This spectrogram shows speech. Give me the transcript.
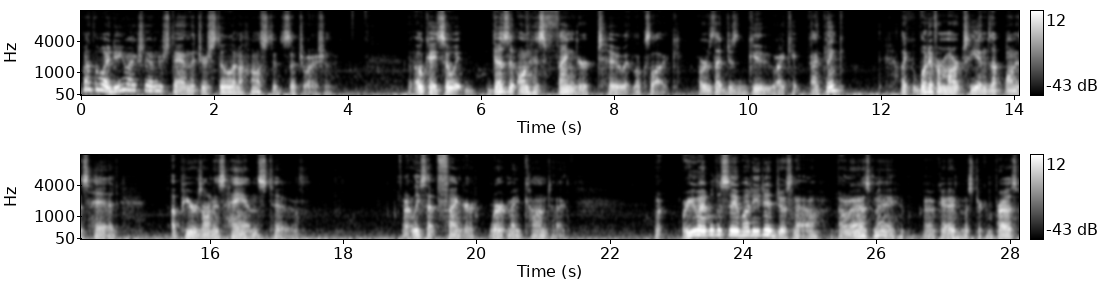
By the way, do you actually understand that you're still in a hostage situation? Okay, so it does it on his finger too, it looks like. Or is that just goo? I can't I think like whatever marks he ends up on his head appears on his hands too. Or at least that finger where it made contact. Were you able to see what he did just now? Don't ask me. Okay, Mr. Compress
